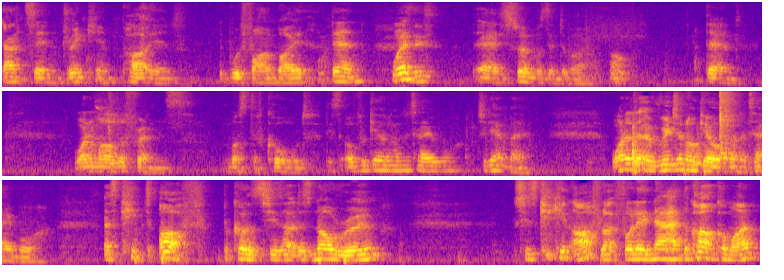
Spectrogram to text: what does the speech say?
dancing, drinking, partying. We're fine by it. Then, Where's this? yeah, this one was in Dubai. Oh. Then, one of my other friends must have called this other girl on the table. Do you get me? One of the original girls on the table has kicked off because she's like, there's no room. She's kicking off like fully, nah, they can't come on.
